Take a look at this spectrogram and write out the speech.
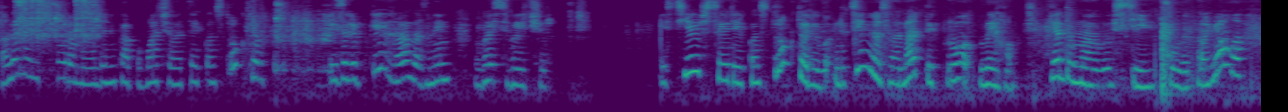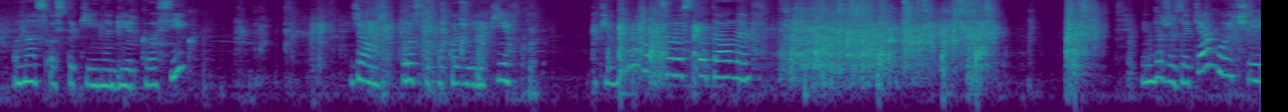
Але навіть вчора моя донька побачила цей конструктор і залюбки грала з ним весь вечір. Із цієї ж серії конструкторів доцільно згадати про Лего. Я думаю, ви всі чули про нього. У нас ось такий набір класік. Я вам просто покажу, які фігури ми вчора складали. Він дуже затягуючий,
